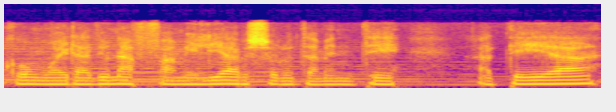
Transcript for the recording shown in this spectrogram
como era de una familia absolutamente atea,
